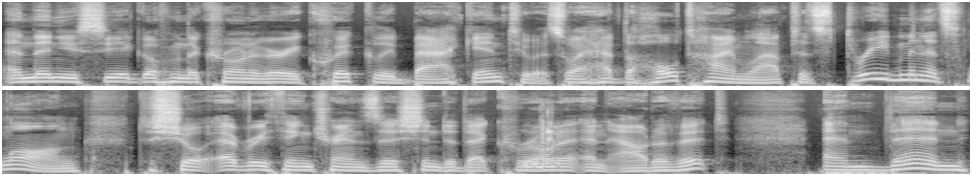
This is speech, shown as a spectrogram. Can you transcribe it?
and then you see it go from the corona very quickly back into it. So I have the whole time lapse. It's three minutes long to show everything transition to that corona and out of it, and then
